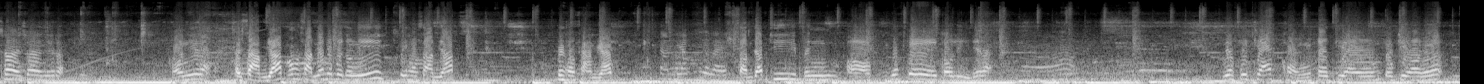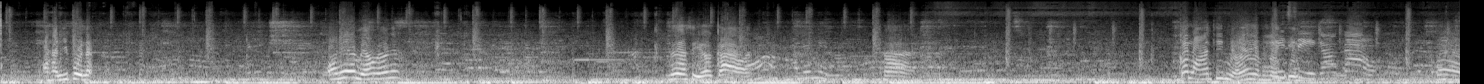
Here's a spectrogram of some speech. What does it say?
ใช่ใช่นี่แหละอ๋อนี่แหละไอ้สามยับอ๋อสามยับมันเป็นตรงนี้ เป็นของสามยับ เป็นของสามยับจำยักษ์คืออะไร สามยับที่เป็นเอ่อบุฟเฟ่ต์เกาหลีนี่แหละอ๋อ เนี่ยฟู้ดทรัคของโตเกียวโตเกียวเนี่ยอาหารญี่ปุ่นอะอ๋อเนี่ยเหมียวเหมียวเนี่ยเนื้อสี่เก้าเก้าอ๋ออันนี้หนึ่งใช่ก็ร้านที่เหมียวน่าจะเคยมีกินสี่เก้าเก้าเออ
